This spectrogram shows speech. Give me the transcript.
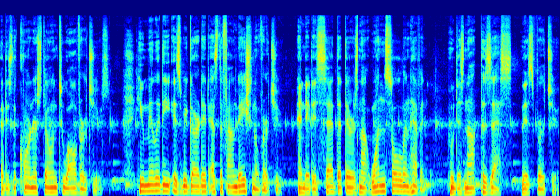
that is the cornerstone to all virtues. Humility is regarded as the foundational virtue, and it is said that there is not one soul in heaven who does not possess this virtue.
